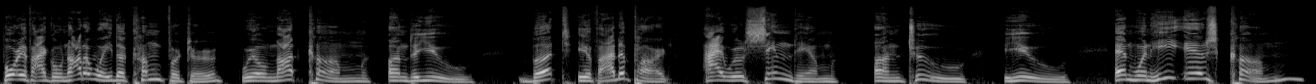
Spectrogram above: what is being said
For if I go not away, the Comforter will not come unto you. But if I depart, I will send him unto you. And when he is come,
